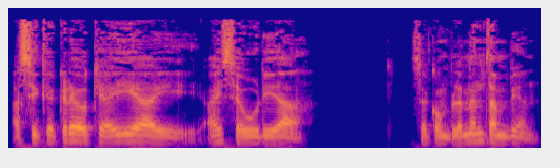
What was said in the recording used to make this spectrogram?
así que creo que ahí hay, hay seguridad. Se complementan bien.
